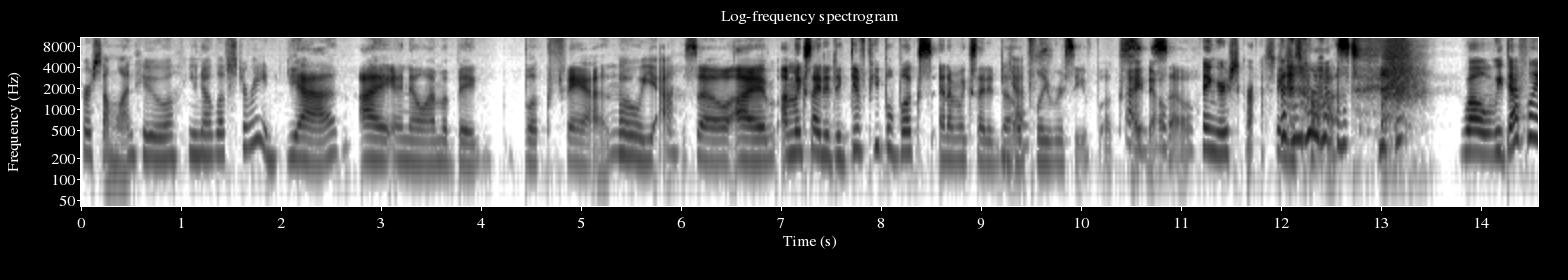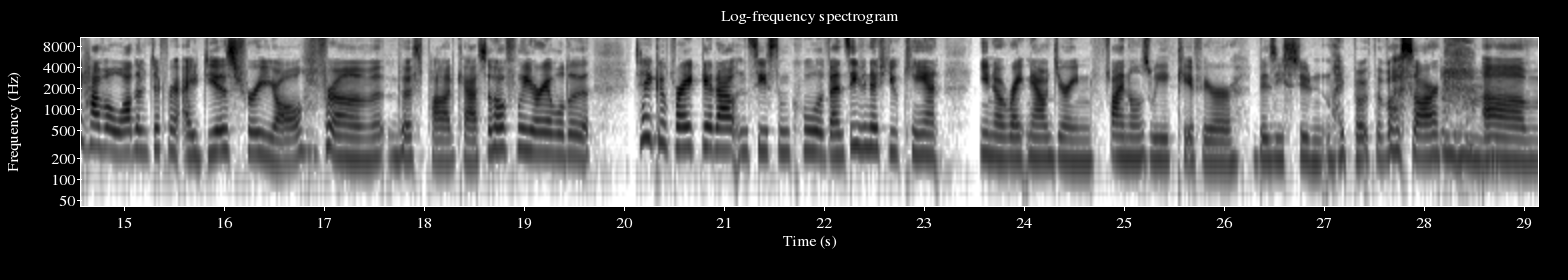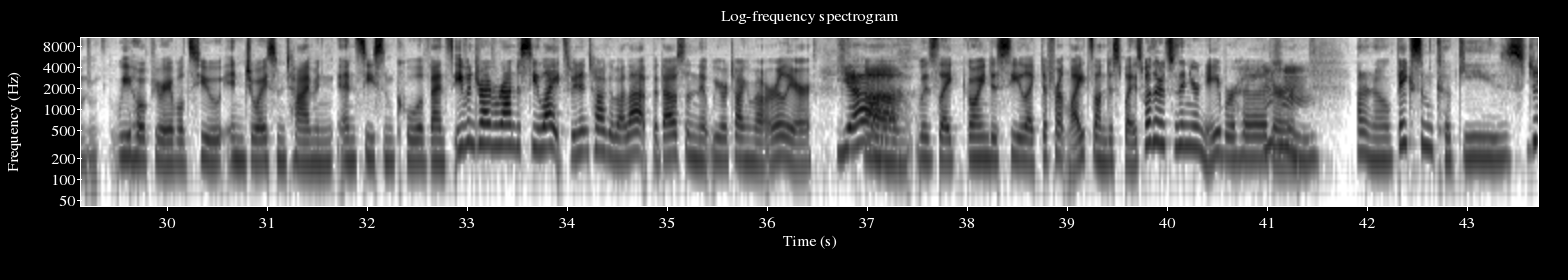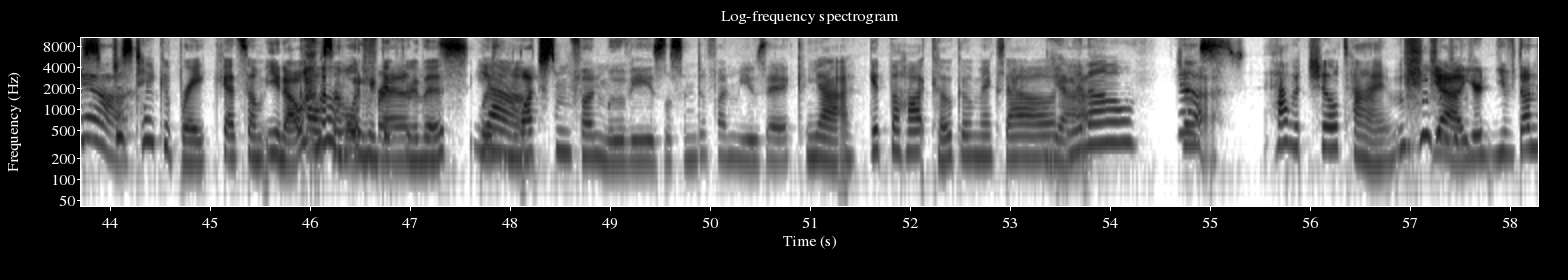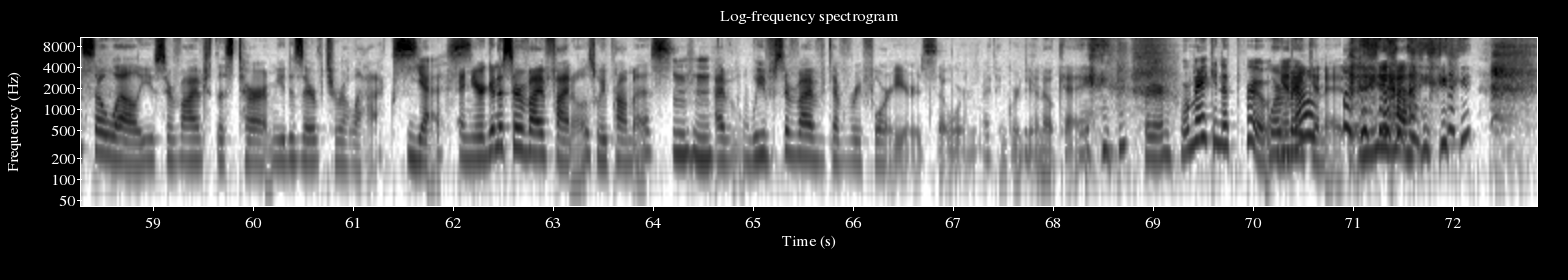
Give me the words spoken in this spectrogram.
for someone who you know loves to read. Yeah, I, I know I'm a big book fan. Oh yeah. So I'm I'm excited to give people books and I'm excited to yes. hopefully receive books. I know. So fingers crossed. Fingers crossed. well, we definitely have a lot of different ideas for y'all from this podcast. So hopefully you're able to take a break, get out and see some cool events, even if you can't you know, right now during finals week, if you're a busy student like both of us are, mm-hmm. um, we hope you're able to enjoy some time and, and see some cool events. Even drive around to see lights. We didn't talk about that, but that was something that we were talking about earlier. Yeah. Um, was like going to see like different lights on displays, whether it's within your neighborhood mm-hmm. or I don't know, bake some cookies. Just yeah. just take a break at some, you know, when we get through this. yeah. Watch some fun movies, listen to fun music. Yeah. Get the hot cocoa mix out. Yeah. You know, just have a chill time. yeah, you're you've done so well. You survived this term. You deserve to relax. Yes, and you're gonna survive finals. We promise. Mm-hmm. I've we've survived every four years, so we're I think we're doing okay. we're we're making it through. We're making know? it. Yeah.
